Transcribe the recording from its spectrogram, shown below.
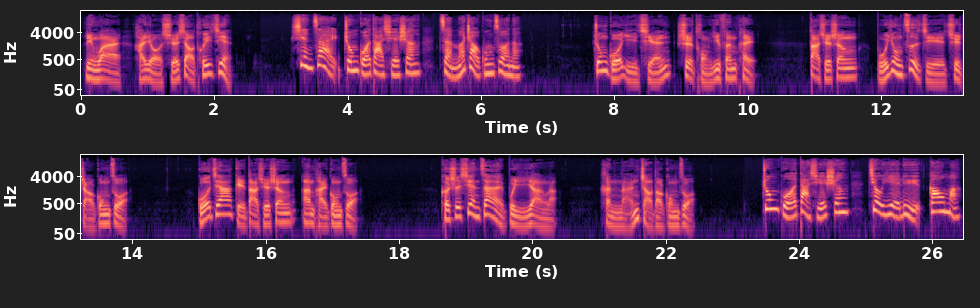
另外还有学校推荐。现在中国大学生怎么找工作呢？中国以前是统一分配，大学生。不用自己去找工作，国家给大学生安排工作。可是现在不一样了，很难找到工作。中国大学生就业率高吗？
